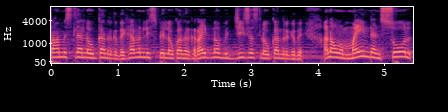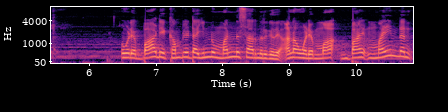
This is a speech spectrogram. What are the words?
ப்ராமிஸ் லேண்டில் உட்காந்துருக்குது ஹெவன்லி ஸ்பிரிட்டில் உட்காந்துருக்கு ரைட் நோ வித் ஜீசஸில் உட்காந்துருக்குது ஆனால் உங்கள் மைண்ட் அண்ட் சோல் உங்களுடைய பாடி கம்ப்ளீட்டாக இன்னும் மண் சார்ந்திருக்குது. ஆனால் உங்களுடைய மைண்ட் அண்ட்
